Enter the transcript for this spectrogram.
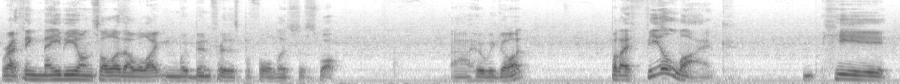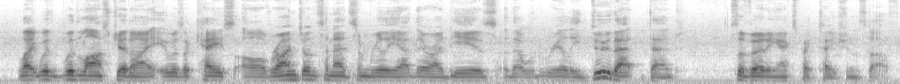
Where I think maybe on Solo they were like, mm, we've been through this before, let's just swap uh, who we got. But I feel like here, like with, with Last Jedi, it was a case of Rian Johnson had some really out there ideas that would really do that, that subverting expectation stuff.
